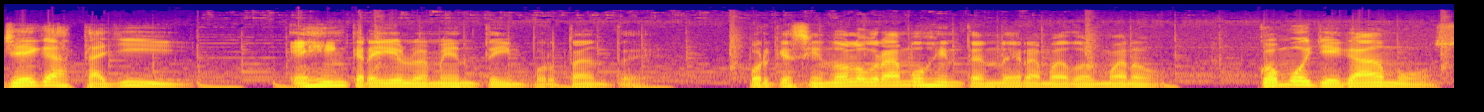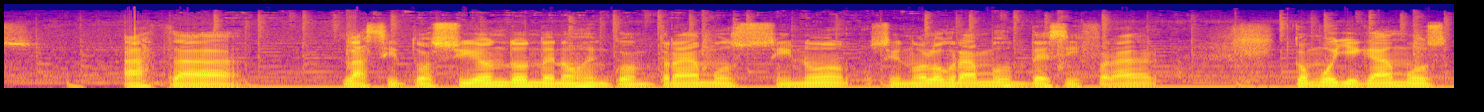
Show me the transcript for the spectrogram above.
llega hasta allí es increíblemente importante. Porque si no logramos entender, amado hermano, cómo llegamos hasta la situación donde nos encontramos, si no, si no logramos descifrar cómo llegamos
